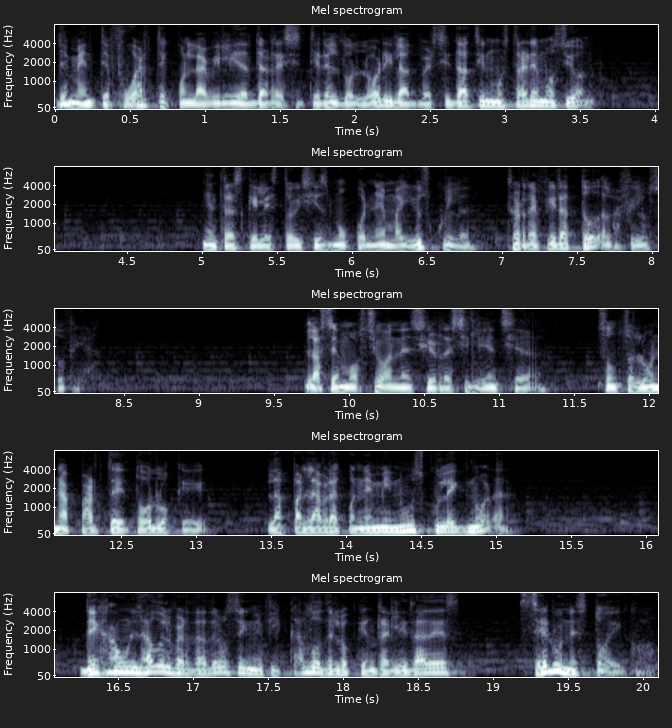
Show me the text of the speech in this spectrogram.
de mente fuerte con la habilidad de resistir el dolor y la adversidad sin mostrar emoción, mientras que el estoicismo con E mayúscula se refiere a toda la filosofía. Las emociones y resiliencia son solo una parte de todo lo que la palabra con E minúscula ignora. Deja a un lado el verdadero significado de lo que en realidad es ser un estoico.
